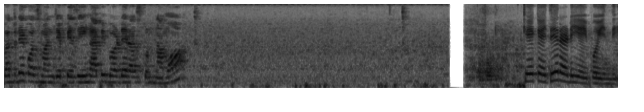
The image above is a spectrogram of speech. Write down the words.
బర్త్డే కోసం అని చెప్పేసి హ్యాపీ బర్త్డే రాసుకుంటున్నాము. కేక్ అయితే రెడీ అయిపోయింది.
